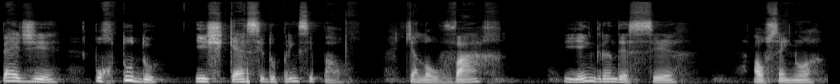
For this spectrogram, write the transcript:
Pede por tudo e esquece do principal, que é louvar e engrandecer ao Senhor.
